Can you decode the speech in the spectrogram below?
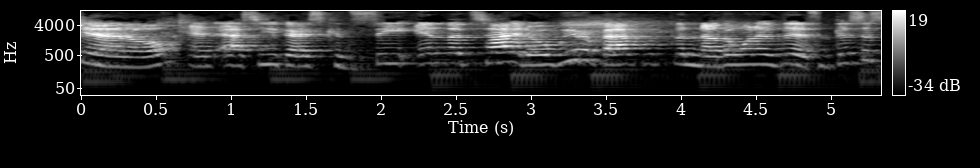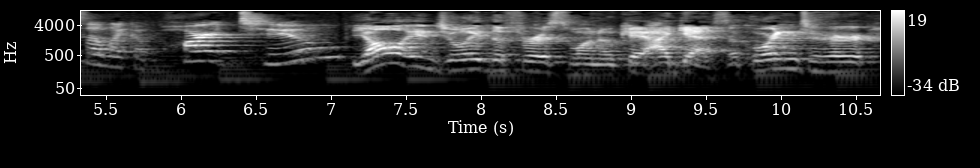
channel. And as you guys can see in the title, we are back with another one of this. This is a, like a part two. Y'all enjoyed the first one, okay? I guess. According to her,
